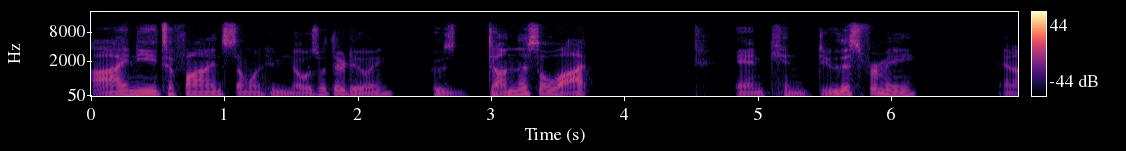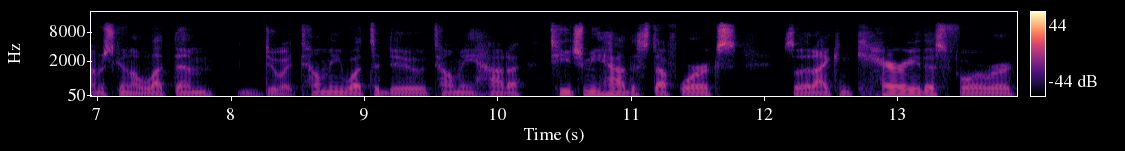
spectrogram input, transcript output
I need to find someone who knows what they're doing, who's done this a lot, and can do this for me and I'm just going to let them do it. Tell me what to do. Tell me how to teach me how this stuff works so that I can carry this forward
